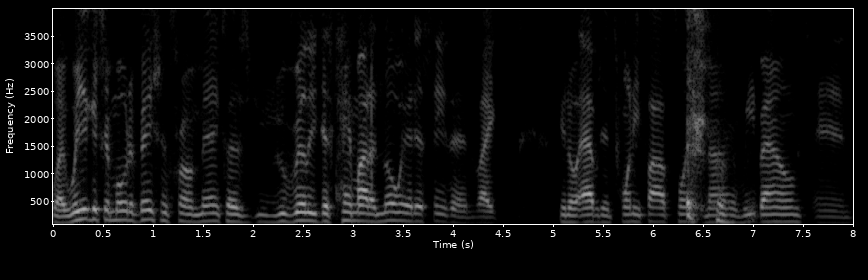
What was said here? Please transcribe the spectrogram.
like where you get your motivation from, man? Because you really just came out of nowhere this season, like, you know, averaging 25 points, nine rebounds, and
